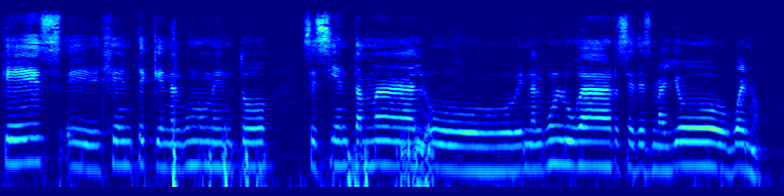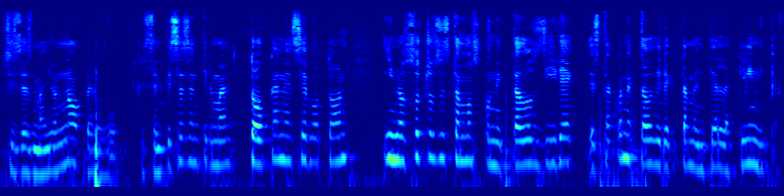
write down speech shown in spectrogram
que es eh, gente que en algún momento se sienta mal o en algún lugar se desmayó, bueno, si se desmayó no, pero que se empieza a sentir mal, tocan ese botón y nosotros estamos conectados direct, está conectado directamente a la clínica.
